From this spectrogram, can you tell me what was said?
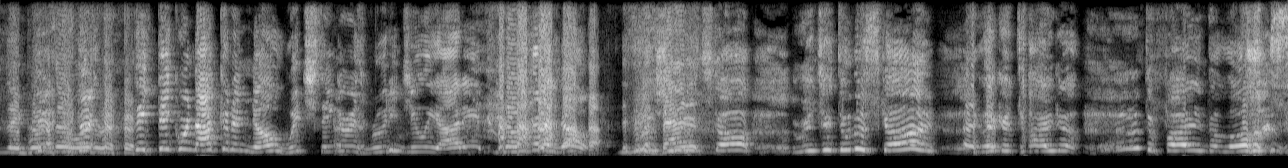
They broke their they think we're not gonna know which singer is Rudy Giuliani. No, we're gonna know. This is as bad star reaching to the sky like a tiger, defying the laws.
